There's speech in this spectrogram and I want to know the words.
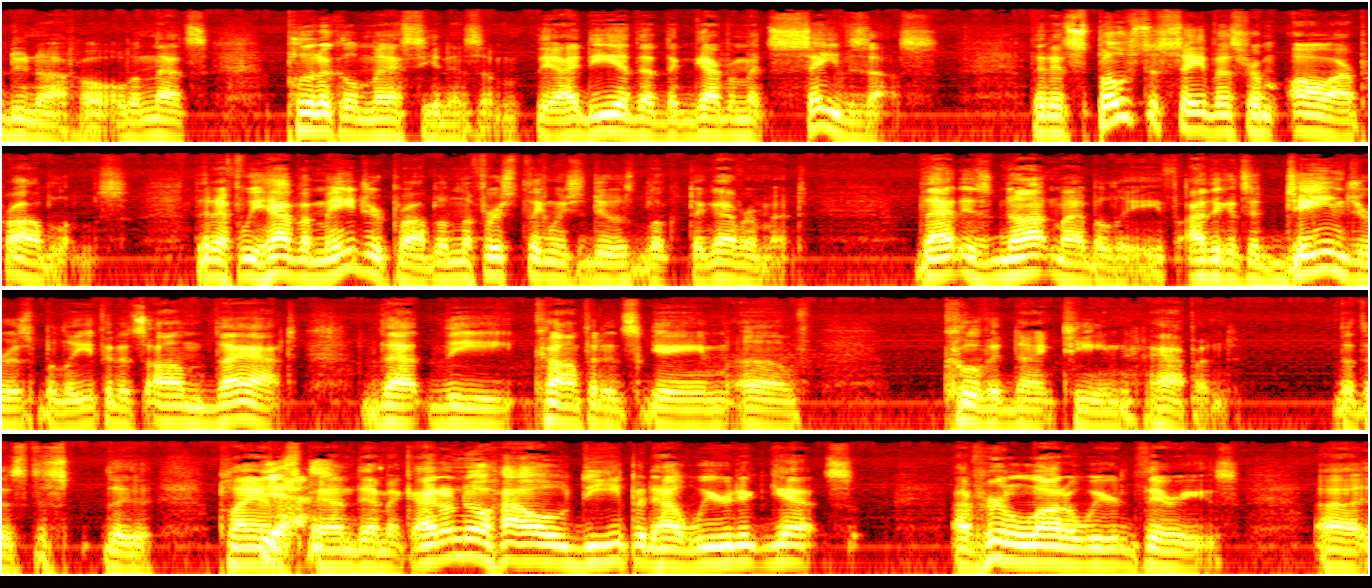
do not hold, and that's political messianism, the idea that the government saves us, that it's supposed to save us from all our problems, that if we have a major problem, the first thing we should do is look to government. That is not my belief. I think it's a dangerous belief, and it's on that that the confidence game of COVID 19 happened. That this, this the planned yes. pandemic. I don't know how deep and how weird it gets. I've heard a lot of weird theories, uh,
